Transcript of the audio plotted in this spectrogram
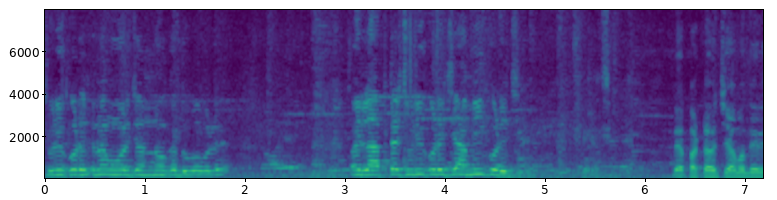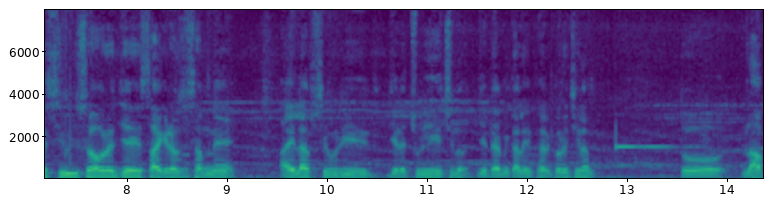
চুরি করেছিলাম ওর জন্য ওকে দেবো বলে। ওই লাভটা চুরি করেছি আমিই করেছি। ঠিক আছে। ব্যাপারটা হচ্ছে আমাদের সিউড়ি শহরের যে সাইকেল হাউসের সামনে আই লাভ সিউড়ির যেটা চুরি হয়েছিল যেটা আমি কাল এফআইআর করেছিলাম তো লাভ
